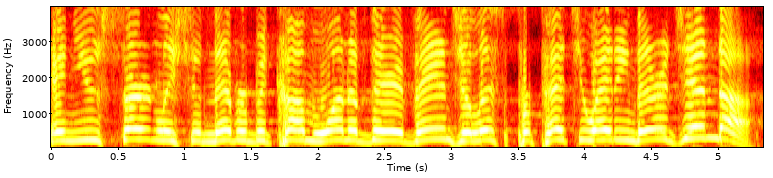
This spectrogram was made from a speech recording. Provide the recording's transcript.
And you certainly should never become one of their evangelists perpetuating their agenda.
